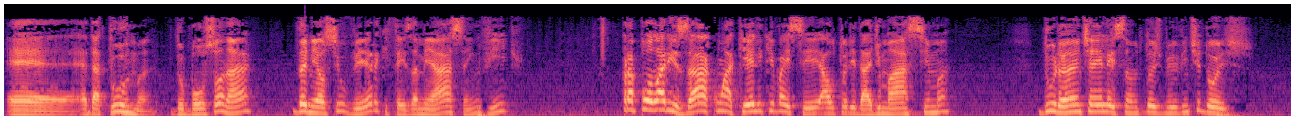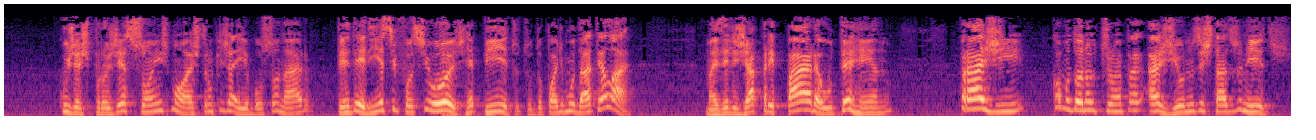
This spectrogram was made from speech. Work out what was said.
é, é da turma do Bolsonaro. Daniel Silveira, que fez ameaça em vídeo, para polarizar com aquele que vai ser a autoridade máxima durante a eleição de 2022, cujas projeções mostram que Jair Bolsonaro Perderia se fosse hoje, repito, tudo pode mudar até lá. Mas ele já prepara o terreno para agir como Donald Trump agiu nos Estados Unidos.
